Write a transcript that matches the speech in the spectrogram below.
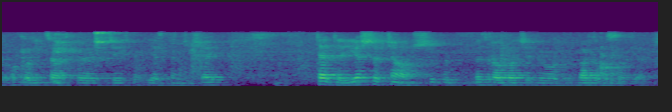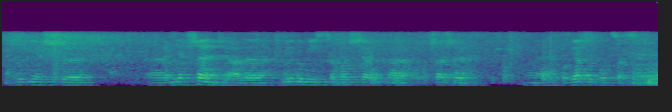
w okolicach, gdzie jestem dzisiaj, wtedy jeszcze wciąż bezrobocie było bardzo wysokie. Również e, nie wszędzie, ale w wielu miejscowościach na obszarze e, powiatu włocławskiego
